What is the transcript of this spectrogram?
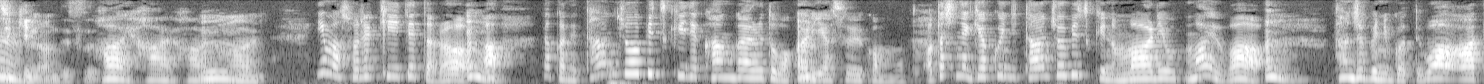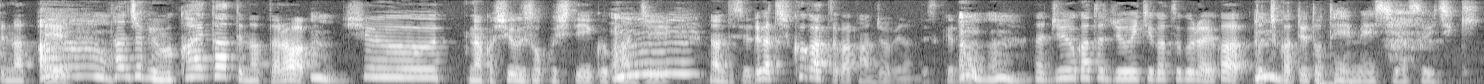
時期なんです。はいはいはいはい。うん今それ聞いてたら、うんあ、なんかね、誕生日付きで考えると分かりやすいかもと。私ね、逆に誕生日付きの周り、前は、うん。誕生日に向かってわーってなって、誕生日迎えたってなったら、うんシューなんか収束していく感じうんなんですよ。で、私9月が誕生日なんですけうど、んうん。だから10月、11月ぐらいがどっちかっていうと低迷しやすい時期。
